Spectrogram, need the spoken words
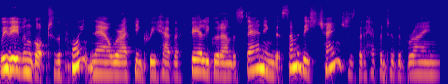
we've even got to the point now where I think we have a fairly good understanding that some of these changes that happen to the brain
